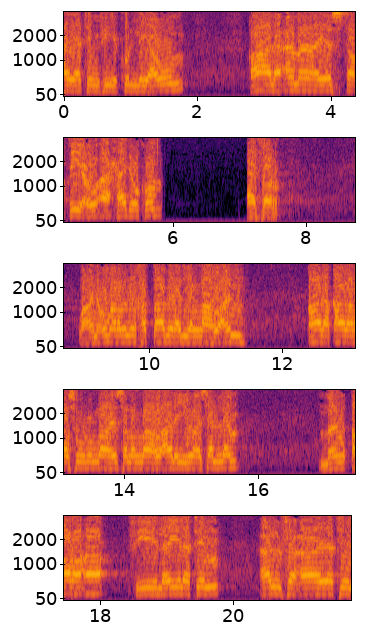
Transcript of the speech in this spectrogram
آية في كل يوم قال أما يستطيع أحدكم أثر. وعن عمر بن الخطاب رضي الله عنه قال قال رسول الله صلى الله عليه وسلم من قرأ في ليلة ألف آية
